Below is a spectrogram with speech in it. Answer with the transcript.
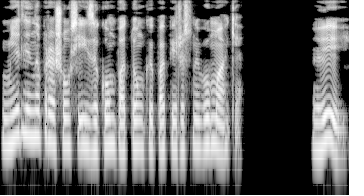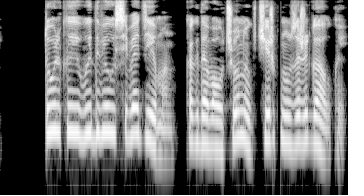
медленно прошелся языком по тонкой папирусной бумаге. «Эй!» Только и выдавил себя демон, когда волчонок чиркнул зажигалкой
